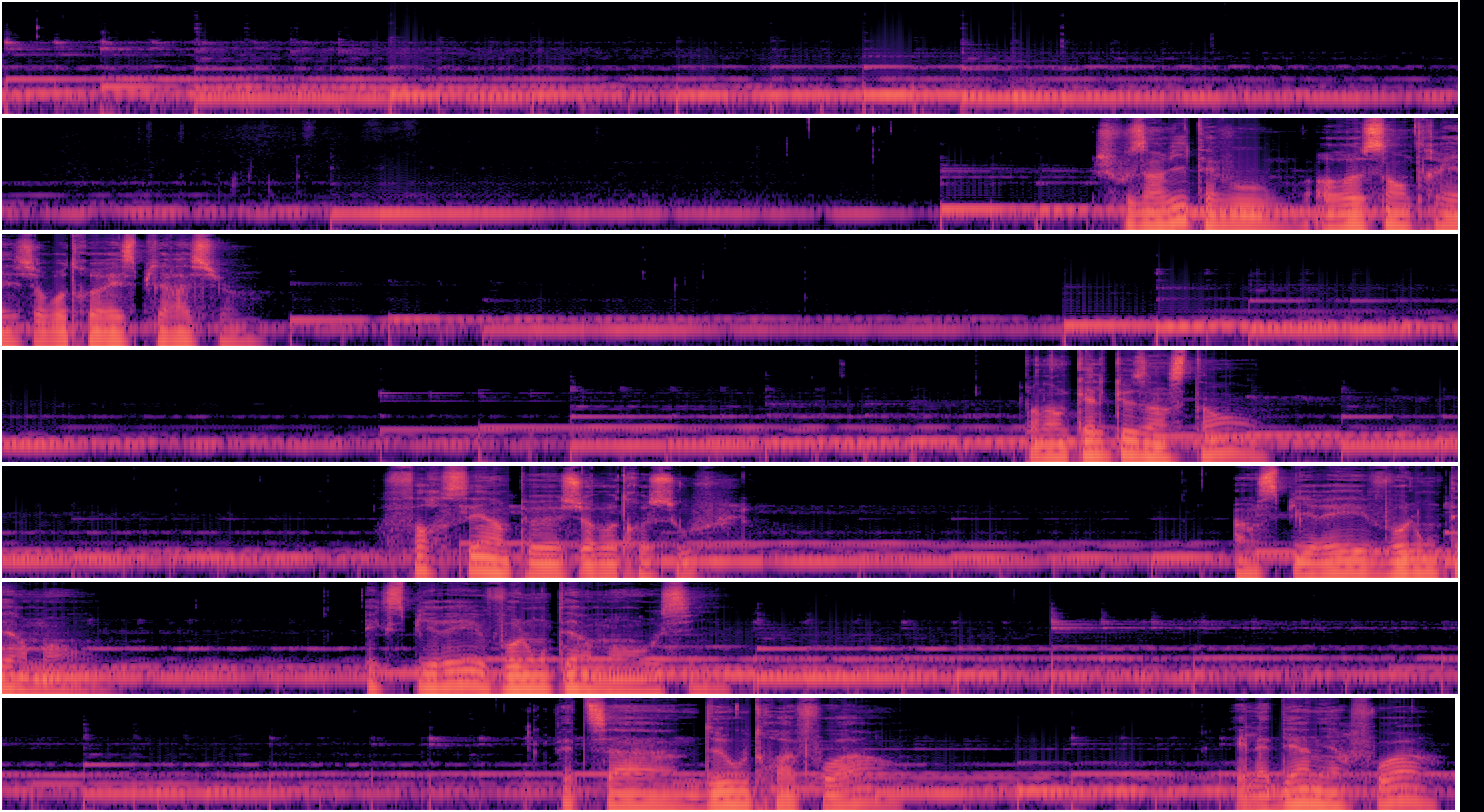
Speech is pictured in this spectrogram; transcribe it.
Je vous invite à vous recentrer sur votre respiration. Pendant quelques instants, forcez un peu sur votre souffle. Inspirez volontairement. Expirez volontairement aussi. Faites ça deux ou trois fois. Et la dernière fois,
